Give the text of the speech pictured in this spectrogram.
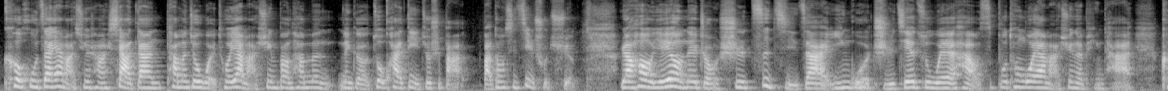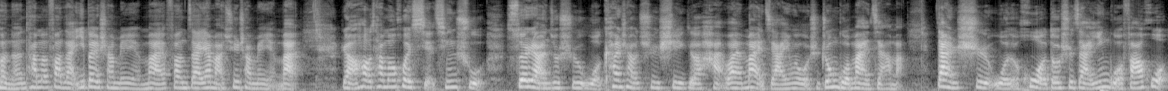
客户在亚马逊上下单，他们就委托亚马逊帮他们那个做快递，就是把把东西寄出去。然后也有那种是自己在英国直接租 warehouse，不通过亚马逊的平台，可能他们放在 eBay 上面也卖，放在亚马逊上面也卖。然后他们会写清楚，虽然就是我看上去是一个海外卖家，因为我是中国卖家嘛，但是我的货都是在英国发货，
